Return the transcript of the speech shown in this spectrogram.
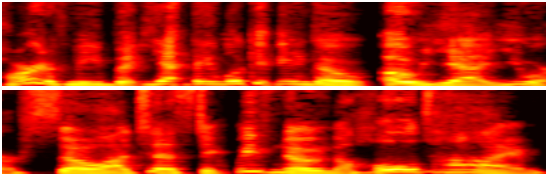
part of me, but yet they look at me and go, Oh, yeah, you are so autistic. We've known the whole time.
